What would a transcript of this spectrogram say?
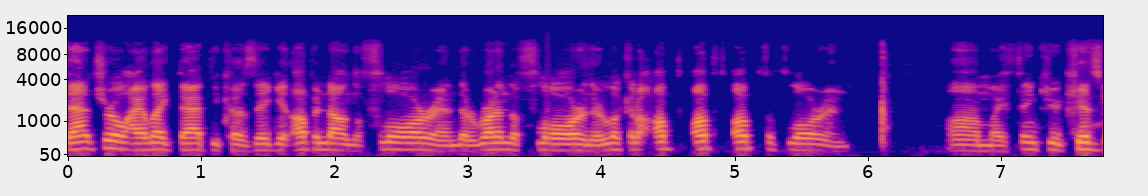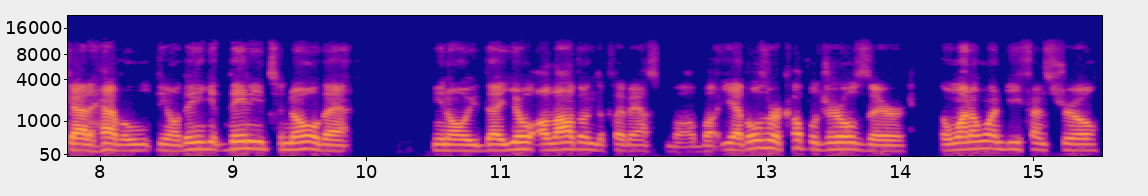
that drill I like that because they get up and down the floor and they're running the floor and they're looking up up up the floor and um, I think your kids got to have a you know they they need to know that you know that you'll allow them to play basketball. But yeah, those are a couple drills there. The one-on-one defense drill,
